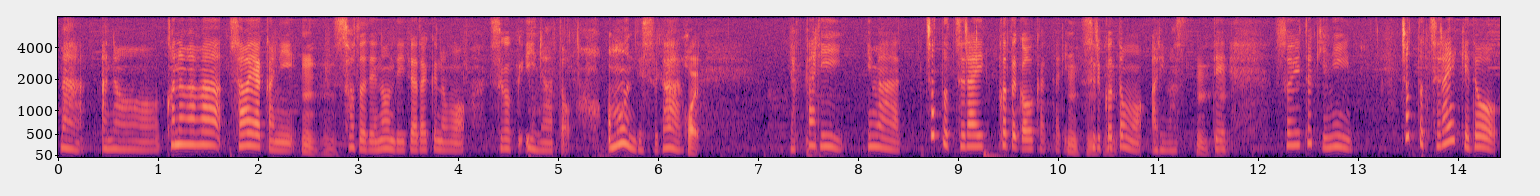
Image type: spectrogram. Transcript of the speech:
まああのこのまま爽やかに外で飲んでいただくのもすごくいいなと思うんですが、はい。やっぱり今ちょっと辛いことが多かったりすることもあります。でそういう時にちょっと辛いけど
